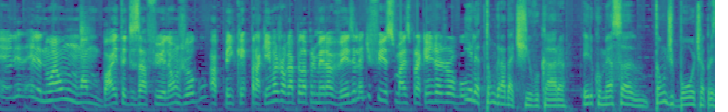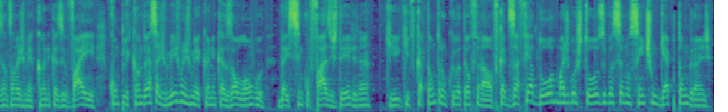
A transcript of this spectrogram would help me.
Ele, ele não é um, um baita desafio, ele é um jogo. a pen- que- Pra quem vai jogar pela primeira vez, ele é difícil, mas pra quem já jogou. E ele é tão gradativo, cara. Ele começa tão de boa te apresentando as mecânicas e vai complicando essas mesmas mecânicas ao longo das cinco fases dele, né? Que, que fica tão tranquilo até o final. Fica desafiador, mas gostoso e você não sente um gap tão grande.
